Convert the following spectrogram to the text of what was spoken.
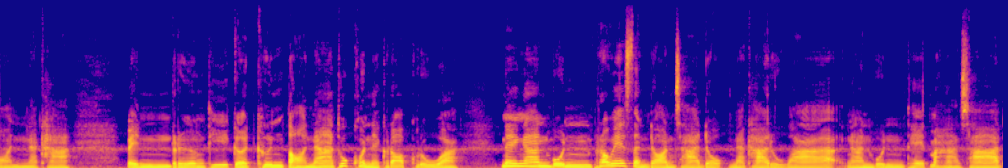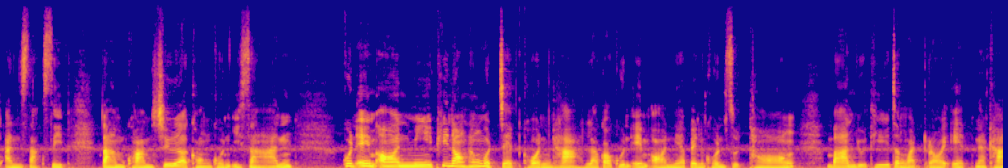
อนนะคะ เป็นเรื่องที่เกิดขึ้นต่อหน้าทุกคนในครอบครัว ในงานบุญพระเวสสันดรชาดกนะคะ หรือว่างานบุญเทศมหาชาติ อันศักดิ์สิทธิ์ตามความเชื่อของคนอีสาน คุณเอมออนมีพี่น้องทั้งหมด 7 คนค่ะ แล้วก็คุณเอมออนเนี่ยเป็นคนสุดท้อง บ้านอยู่ที่จังหวัดร้อยเอ็ดนะคะ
